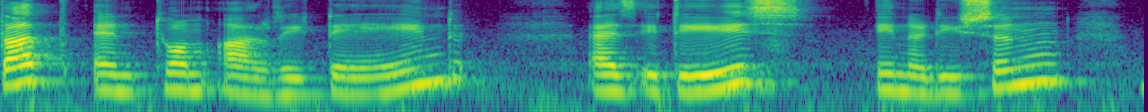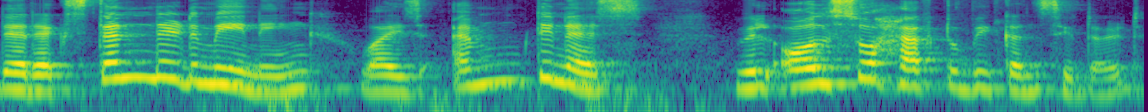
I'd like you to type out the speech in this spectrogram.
Tat and Tvam are retained as it is. In addition, their extended meaning, wise emptiness, will also have to be considered.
